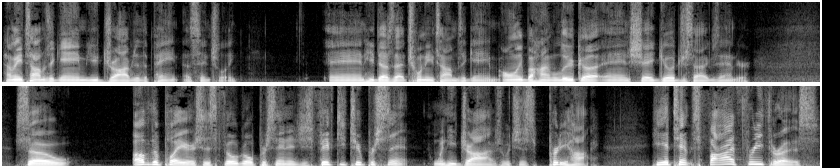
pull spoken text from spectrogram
how many times a game you drive to the paint, essentially. And he does that 20 times a game, only behind Luka and Shai Gilgeous-Alexander. So, of the players, his field goal percentage is 52% when he drives, which is pretty high. He attempts five free throws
